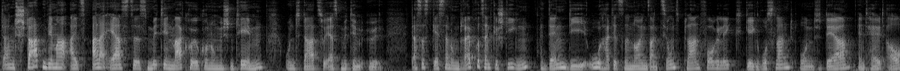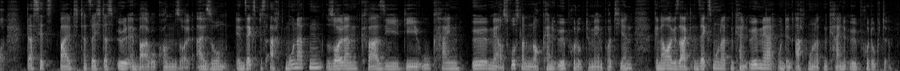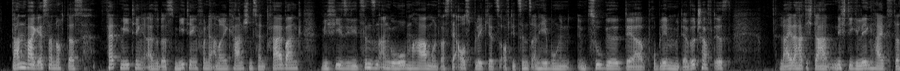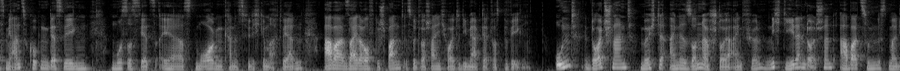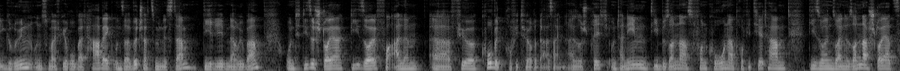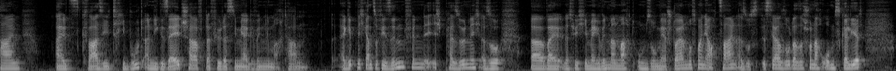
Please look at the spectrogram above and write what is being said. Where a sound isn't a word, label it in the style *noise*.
Dann starten wir mal als allererstes mit den makroökonomischen Themen und da zuerst mit dem Öl. Das ist gestern um 3% gestiegen, denn die EU hat jetzt einen neuen Sanktionsplan vorgelegt gegen Russland und der enthält auch, dass jetzt bald tatsächlich das Ölembargo kommen soll. Also in sechs bis acht Monaten soll dann quasi die EU kein Öl mehr aus Russland und auch keine Ölprodukte mehr importieren. Genauer gesagt, in sechs Monaten kein Öl mehr und in acht Monaten keine Ölprodukte. Dann war gestern noch das Fed-Meeting, also das Meeting von der amerikanischen Zentralbank, wie viel sie die Zinsen angehoben haben und was der Ausblick jetzt auf die Zinsanhebungen im Zuge der Probleme mit der Wirtschaft ist. Leider hatte ich da nicht die Gelegenheit, das mir anzugucken, deswegen muss es jetzt erst morgen kann es für dich gemacht werden. Aber sei darauf gespannt, es wird wahrscheinlich heute die Märkte etwas bewegen. Und Deutschland möchte eine Sondersteuer einführen. Nicht jeder in Deutschland, aber zumindest mal die Grünen und zum Beispiel Robert Habeck, unser Wirtschaftsminister, die reden darüber. Und diese Steuer, die soll vor allem äh, für Covid-Profiteure da sein. Also sprich Unternehmen, die besonders von Corona profitiert haben, die sollen so eine Sondersteuer zahlen als quasi Tribut an die Gesellschaft dafür, dass sie mehr Gewinn gemacht haben ergibt nicht ganz so viel Sinn, finde ich persönlich. Also weil natürlich je mehr Gewinn man macht, umso mehr Steuern muss man ja auch zahlen. Also es ist ja so, dass es schon nach oben skaliert.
